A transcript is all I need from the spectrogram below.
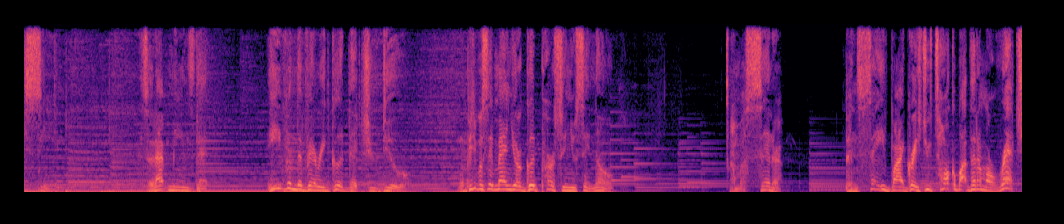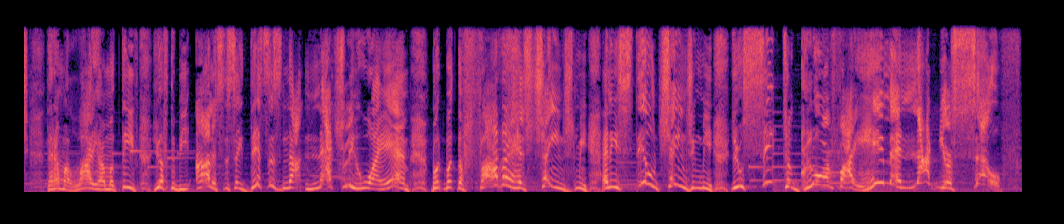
Seen. So that means that even the very good that you do, when people say, man, you're a good person, you say, no, I'm a sinner. Been saved by grace. You talk about that I'm a wretch, that I'm a liar, I'm a thief. You have to be honest to say this is not naturally who I am, but but the Father has changed me and He's still changing me. You seek to glorify Him and not yourself,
